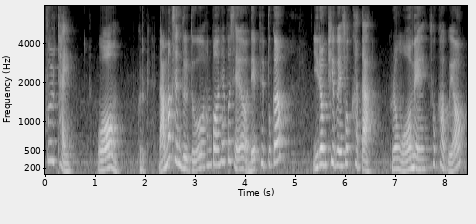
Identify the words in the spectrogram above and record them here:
쿨 타입, 웜 그렇게 남학생들도 한번 해보세요. 내 피부가 이런 피부에 속하다. 그럼 웜에 속하고요.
